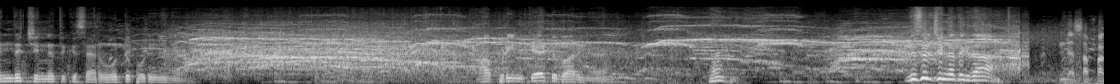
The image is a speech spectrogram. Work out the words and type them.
எந்த சின்னத்துக்கு சார் ஓட்டு போடுவீங்க? அப்படின்னு கேட்டு பாருங்க? விசில் சின்னத்துக்கு தான். இந்த சப்ப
